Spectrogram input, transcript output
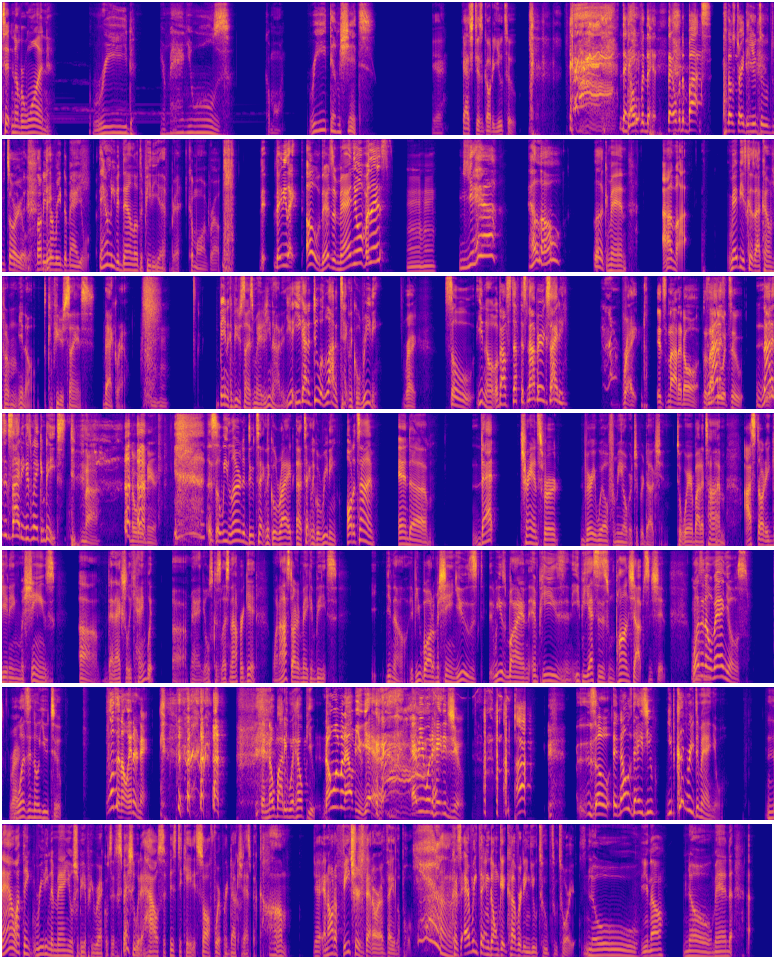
Tip number one read your manuals. Come on. Read them shits. Yeah. Cats just go to YouTube. they, They- open the they open the box, go straight to YouTube tutorials. Don't even read the manual. They don't even download the PDF, bruh. Come on, bro. They, be like, oh, there's a manual for this? Mm-hmm. Yeah. Hello. Look, man, I'm uh, maybe it's because I come from, you know, computer science background. Mm-hmm. Being a computer science major, you know how to, you, you got to do a lot of technical reading. Right. So, you know, about stuff that's not very exciting. Right. It's not at all. Because I do as- it too. Not Yeah. as exciting as making beats. Nah. Nowhere near. so we learn to do technical right uh, technical reading all the time. And um, that transferred very well for me over to production to where by the time i started getting machines um, that actually came with uh, manuals because let's not forget when i started making beats you know if you bought a machine used we was buying mps and eps's from pawn shops and shit. Wasn't no manuals. Right. wasn't no youtube wasn't no internet and nobody would help you. No one would help you. Yeah. Everyone hated you. so in those days, you you couldn't read the manual. Now I think reading the manual should be a prerequisite, especially with how sophisticated software production has become. Yeah, and all the features that are available. Yeah. Because everything don't get covered in YouTube tutorials. No. You know? No, man.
